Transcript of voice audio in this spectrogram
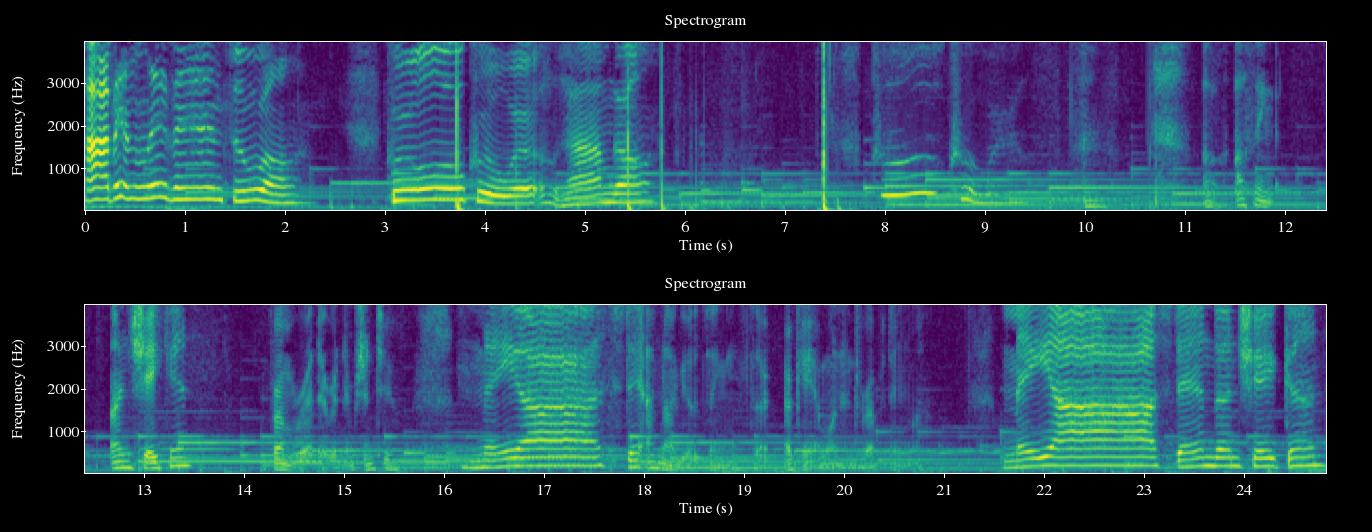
I've been living too long. Cruel, cruel world, I'm gone. Cruel, cruel world. Oh, I'll sing Unshaken from Red Dead Redemption 2. May I stand. I'm not good at singing. Sorry. Okay, I won't interrupt it. May I stand unshaken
